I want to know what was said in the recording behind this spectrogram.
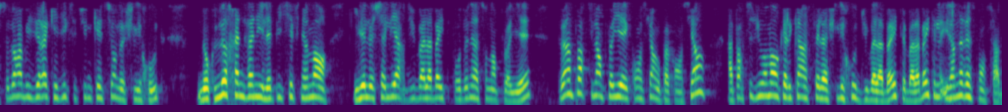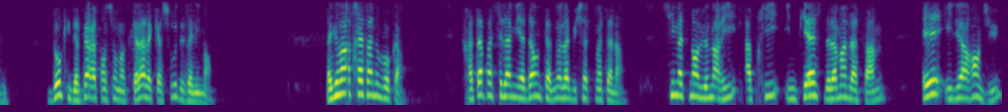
selon Rabbi Zira qui dit que c'est une question de shlichut, donc le chenvani, l'épicier finalement, il est le chaliar du balabait pour donner à son employé, peu importe si l'employé est conscient ou pas conscient, à partir du moment où quelqu'un fait la shlichut du balabait, le balabait, il en est responsable. Donc il doit faire attention dans ce cas-là à la cacheroute des aliments. La Gemara traite un nouveau cas. Si maintenant le mari a pris une pièce de la main de la femme et il lui a rendu,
